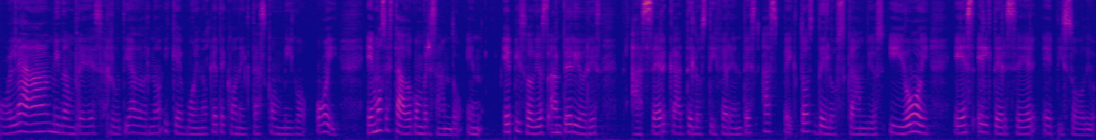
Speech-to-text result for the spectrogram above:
Hola, mi nombre es Ruti Adorno y qué bueno que te conectas conmigo hoy. Hemos estado conversando en episodios anteriores acerca de los diferentes aspectos de los cambios y hoy es el tercer episodio,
